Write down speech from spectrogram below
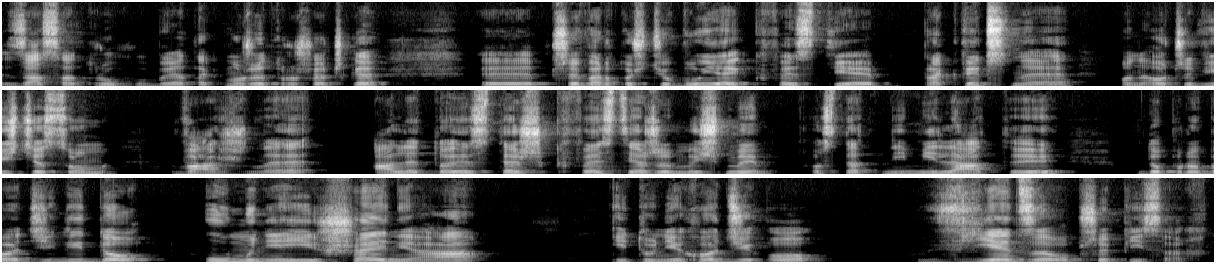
zasad ruchu, bo ja tak może troszeczkę e, przewartościowuję kwestie praktyczne, one oczywiście są ważne, ale to jest też kwestia, że myśmy ostatnimi laty doprowadzili do umniejszenia, i tu nie chodzi o wiedzę o przepisach,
